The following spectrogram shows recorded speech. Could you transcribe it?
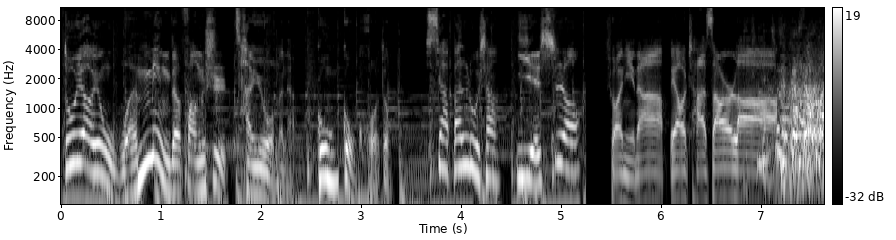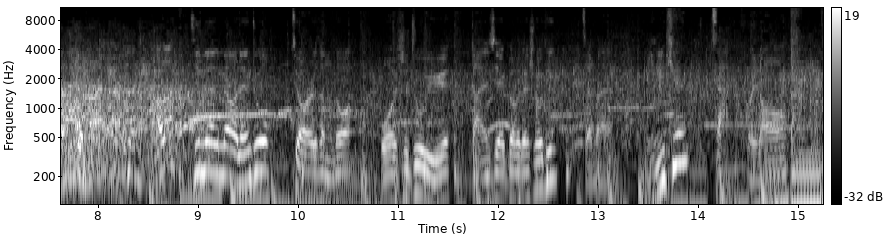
都要用文明的方式参与我们的公共活动。下班路上也是哦。说你呢，不要插三儿了。好了，今天的妙连珠就是这么多。我是朱宇，感谢各位的收听，咱们明天再会喽。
